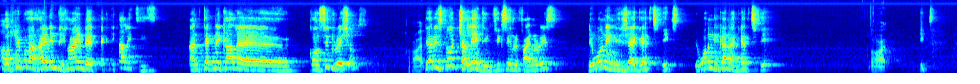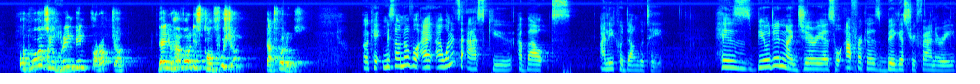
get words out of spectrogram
Okay. But people are hiding behind the technicalities and technical uh, considerations. Right. There is no challenge in fixing refineries. The one in Niger gets fixed. The one in Ghana gets fixed. All right. But once okay. you bring in corruption, then you have all this confusion that follows. Okay, Mr. Onovo, I, I wanted to ask you about Aliko Dangote. He's building Nigeria's or Africa's biggest refinery.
